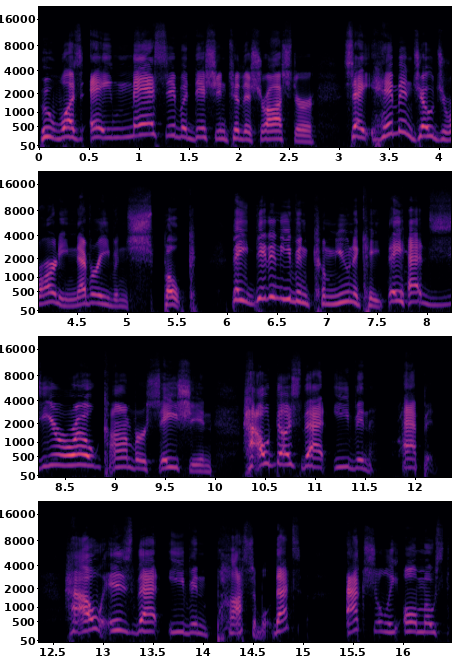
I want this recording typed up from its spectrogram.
who was a massive addition to this roster, say him and Joe Girardi never even spoke. They didn't even communicate. They had zero conversation. How does that even happen? How is that even possible? That's actually almost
